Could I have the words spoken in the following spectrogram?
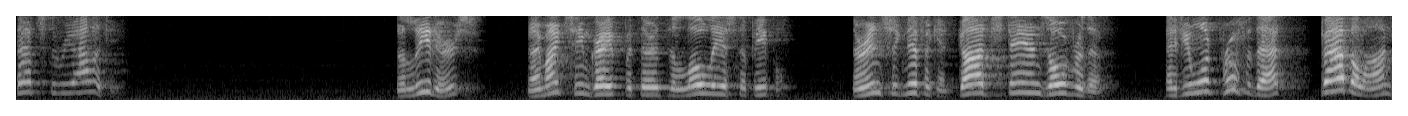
That's the reality. The leaders, they might seem great, but they're the lowliest of people. They're insignificant. God stands over them. And if you want proof of that, Babylon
